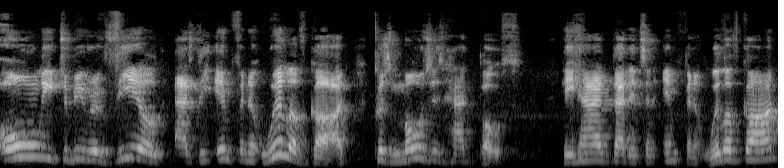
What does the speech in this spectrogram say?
only to be revealed as the infinite will of God, because Moses had both. He had that it's an infinite will of God,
